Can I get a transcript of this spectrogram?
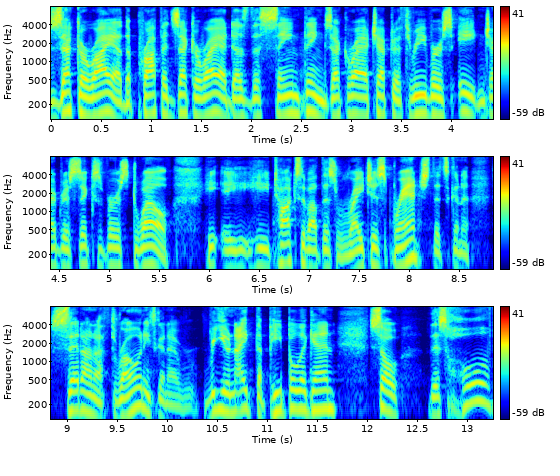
Zechariah, the prophet Zechariah, does the same thing. Zechariah chapter 3, verse 8 and chapter 6, verse 12. He, he, he talks about this righteous this branch that's going to sit on a throne. He's going to reunite the people again. So, this whole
